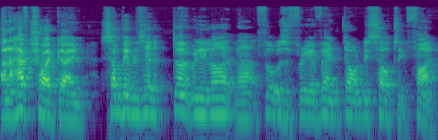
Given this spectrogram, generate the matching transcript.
And I have tried going, some people have said, don't really like that. thought it was a free event. Don't want to be salty. Fine.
